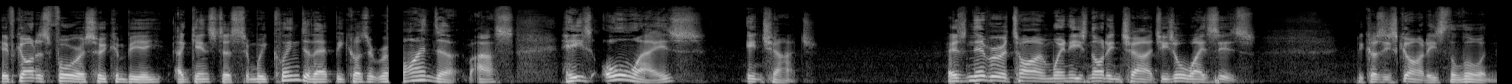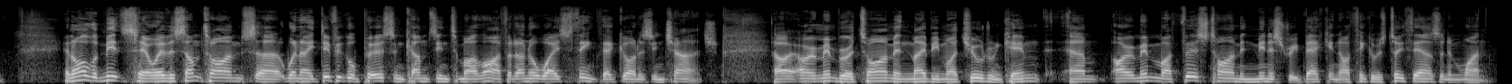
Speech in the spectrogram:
If God is for us, who can be against us? And we cling to that because it reminds us He's always in charge. There's never a time when He's not in charge. He's always is because He's God, He's the Lord. And I'll admit, however, sometimes uh, when a difficult person comes into my life, I don't always think that God is in charge. I, I remember a time, and maybe my children can. Um, I remember my first time in ministry back in, I think it was 2001.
